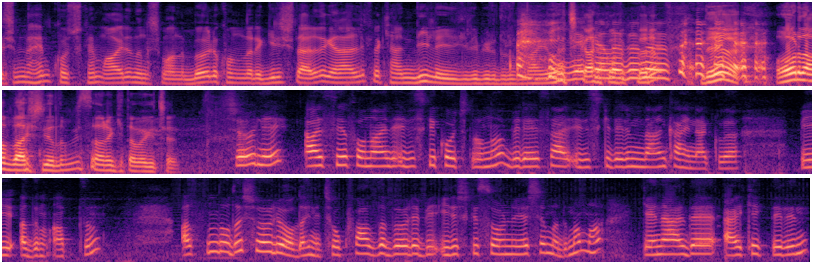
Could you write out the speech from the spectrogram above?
E, şimdi hem koçluk hem aile danışmanlığı böyle konulara girişlerde genellikle kendiyle ilgili bir durumdan yola çıkan. Yakaladınız. Değil mi? Oradan başlayalım bir sonra kitaba geçelim. Şöyle, ICF onaylı ilişki koçluğunu bireysel ilişkilerimden kaynaklı bir adım attım. Aslında o da şöyle oldu. Hani çok fazla böyle bir ilişki sorunu yaşamadım ama genelde erkeklerin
